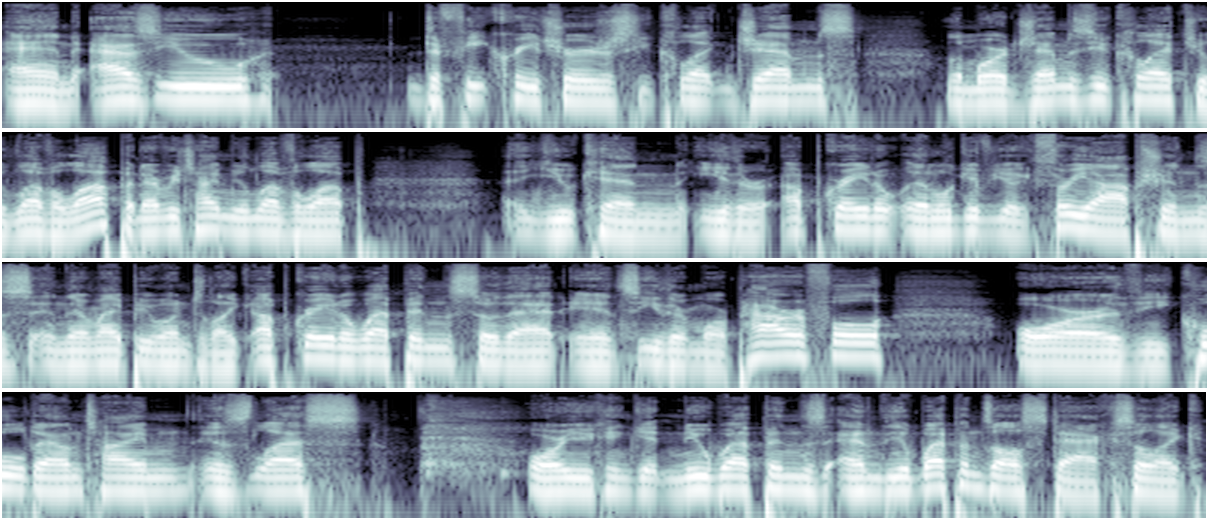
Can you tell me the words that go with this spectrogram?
And as you defeat creatures, you collect gems. The more gems you collect, you level up, and every time you level up, you can either upgrade. It'll give you like three options, and there might be one to like upgrade a weapon so that it's either more powerful, or the cooldown time is less or you can get new weapons and the weapons all stack. So like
